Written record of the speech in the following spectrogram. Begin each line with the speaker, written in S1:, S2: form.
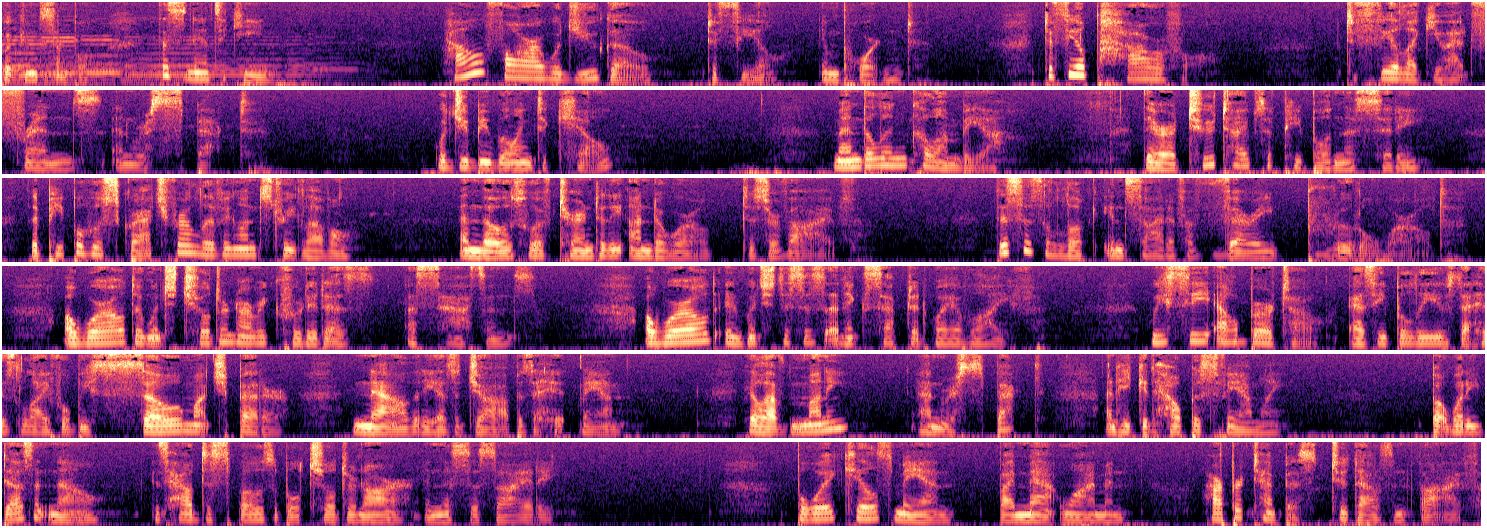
S1: quick and simple. This is Nancy Keane. How far would you go to feel important? To feel powerful? To feel like you had friends and respect? Would you be willing to kill? Medellin, Colombia. There are two types of people in this city the people who scratch for a living on street level, and those who have turned to the underworld to survive. This is a look inside of a very brutal world, a world in which children are recruited as assassins, a world in which this is an accepted way of life. We see Alberto as he believes that his life will be so much better now that he has a job as a hitman. He'll have money and respect, and he can help his family. But what he doesn't know is how disposable children are in this society. Boy Kills Man by Matt Whyman, Harper Tempest, 2005.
